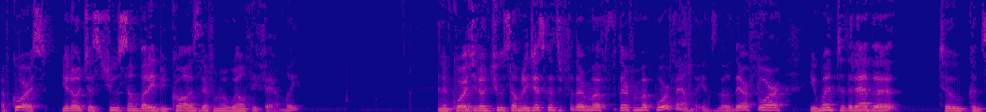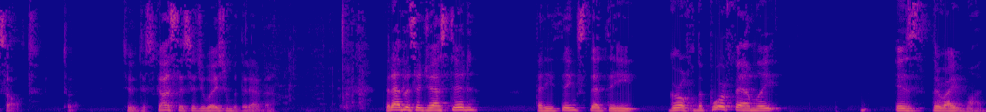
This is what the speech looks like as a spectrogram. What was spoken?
Of course, you don't just choose somebody because they're from a wealthy family. And of course, you don't choose somebody just because they're, from a poor family. And so therefore, he went to the Rebbe to consult, to, to discuss the situation with the Rebbe. The Rebbe suggested that he thinks that the girl from the poor family is the right one.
